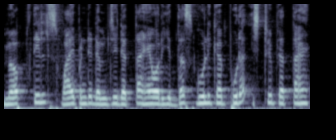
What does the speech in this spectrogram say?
mofetil five hundred M रहता है और ये दस गोली का पूरा स्ट्रिप रहता है,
